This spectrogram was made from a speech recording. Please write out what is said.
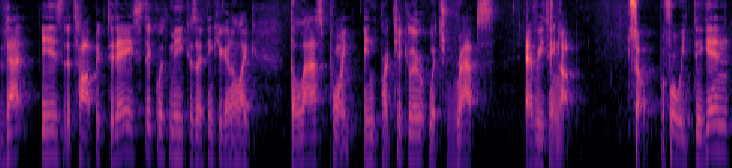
That is the topic today. Stick with me because I think you're going to like the last point in particular, which wraps everything up. So, before we dig in,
